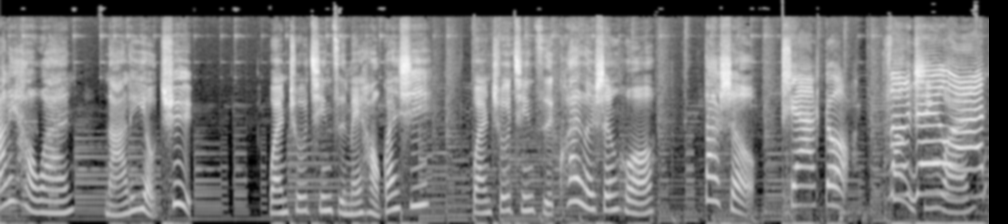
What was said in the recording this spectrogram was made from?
哪里好玩，哪里有趣，玩出亲子美好关系，玩出亲子快乐生活。大手小手放心玩。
